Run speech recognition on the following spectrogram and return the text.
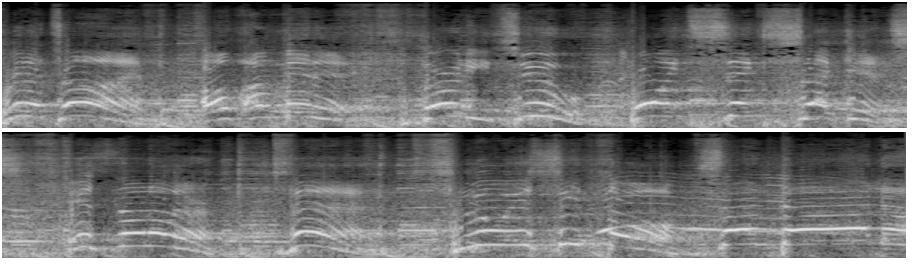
with a time of a minute 32.6 seconds is none other than Luisito Santana!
